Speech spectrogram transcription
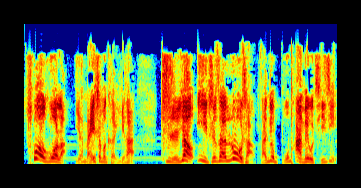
错过了也没什么可遗憾，只要一直在路上，咱就不怕没有奇迹。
